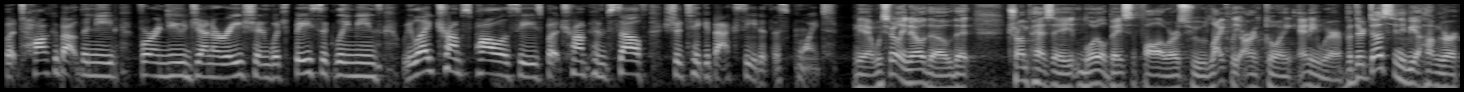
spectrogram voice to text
but talk about the need for a new generation, which basically means we like Trump's policies, but Trump himself should take a back seat at this point. Yeah, we certainly know, though, that Trump has a loyal base of followers who likely aren't going anywhere. But there does seem to be a hunger,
